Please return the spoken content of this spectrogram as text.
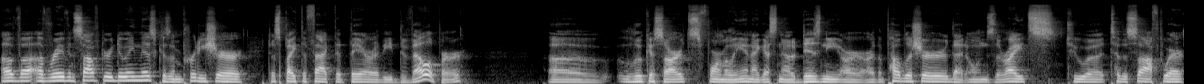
of, uh, of Raven Software doing this, because I'm pretty sure, despite the fact that they are the developer uh, LucasArts formerly, and I guess now Disney are, are the publisher that owns the rights to uh, to the software.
